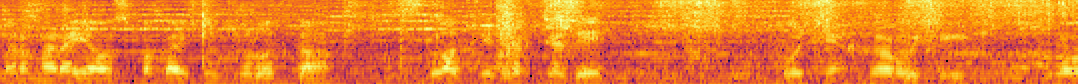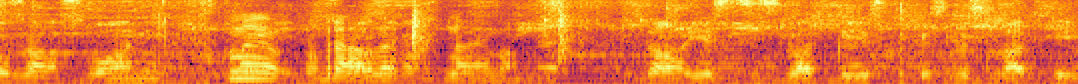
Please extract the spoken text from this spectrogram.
Мармарея успокаивает желудка, сладкий каркаде, очень хороший роза асуани. Ми Асуани брали, растут. знаємо. Да, есть сладкий, есть кисло-сладкий.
